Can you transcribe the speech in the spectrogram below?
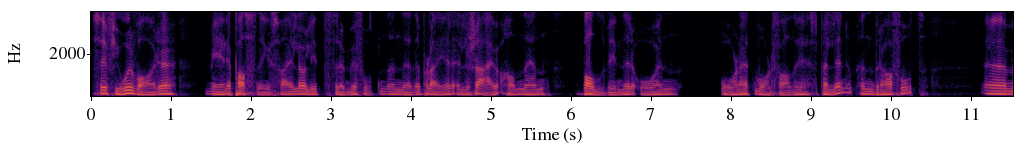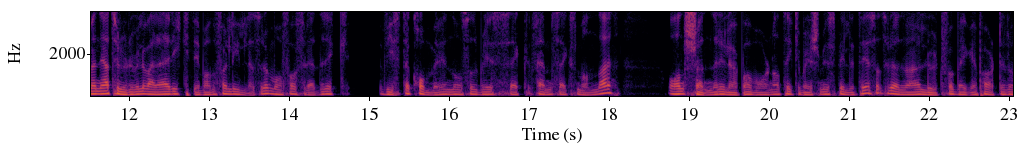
Så i fjor var det mer pasningsfeil og litt strøm i foten enn det det pleier. Ellers er jo han en ballvinner og en ålreit målfarlig spiller med en bra fot. Eh, Men jeg tror det vil være riktig både for Lillestrøm og for Fredrik hvis det kommer inn noe så det blir sek- fem-seks mann der, og han skjønner i løpet av våren at det ikke blir så mye spilletid, så tror jeg det vil være lurt for begge parter å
